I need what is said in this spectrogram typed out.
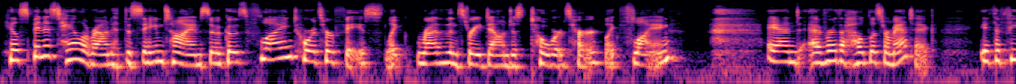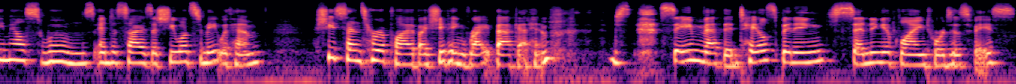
he'll spin his tail around at the same time so it goes flying towards her face, like rather than straight down, just towards her, like flying. And ever the helpless romantic. If the female swoons and decides that she wants to mate with him, she sends her reply by shitting right back at him. Just same method, tail spinning, sending it flying towards his face.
